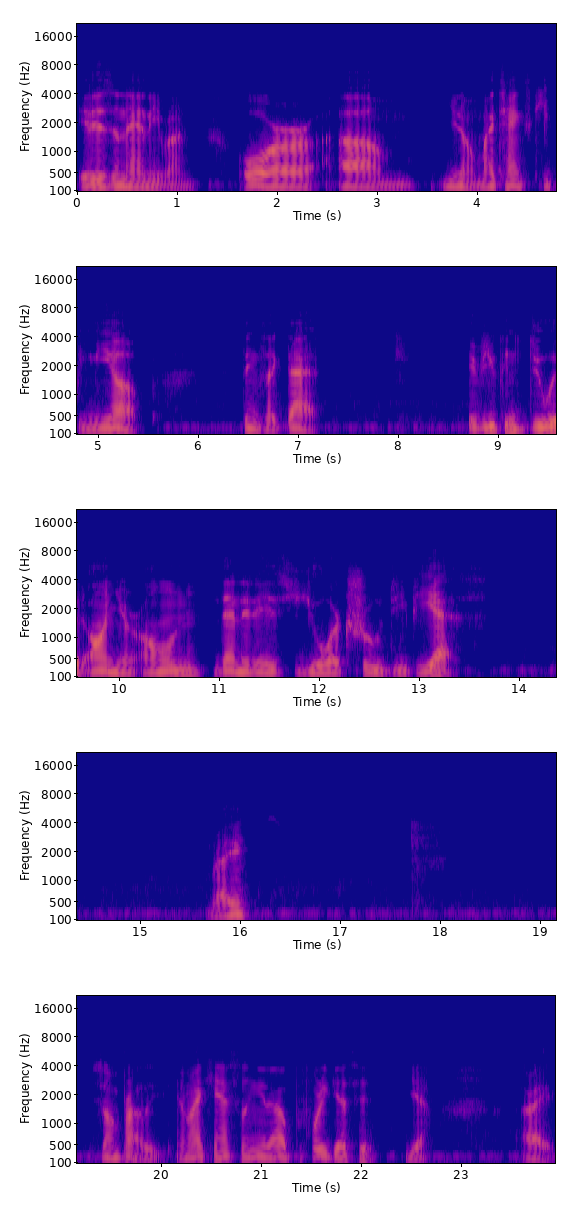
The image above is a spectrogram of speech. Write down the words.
it is a nanny run or um, you know my tank's keeping me up things like that if you can do it on your own then it is your true dps right? So i'm probably am i canceling it out before he gets it? Yeah. All right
